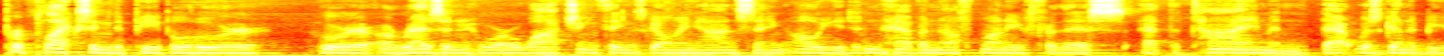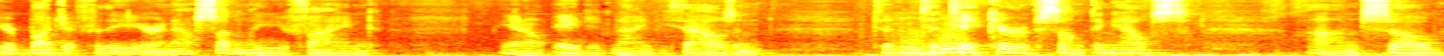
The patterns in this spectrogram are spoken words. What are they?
perplexing to people who are, who are a resident, who are watching things going on, saying, oh, you didn't have enough money for this at the time, and that was gonna be your budget for the year, and now suddenly you find, you know, eighty to ninety thousand to, to take care of something else. Um, so,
